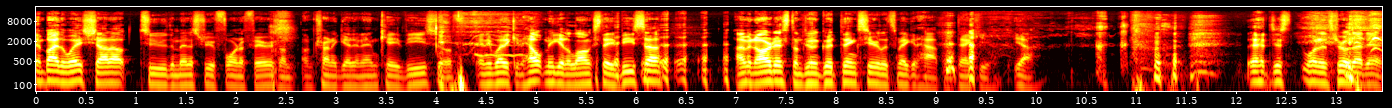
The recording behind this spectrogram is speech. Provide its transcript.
And by the way, shout out to the Ministry of Foreign Affairs. I'm, I'm trying to get an MKV, so if anybody can help me get a long stay visa, I'm an artist. I'm doing good things here. Let's make it happen. Thank you. Yeah. I just wanted to throw that in.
